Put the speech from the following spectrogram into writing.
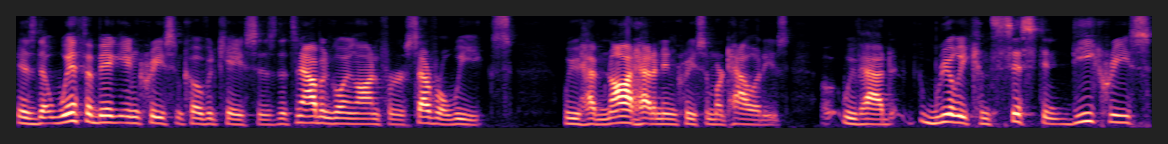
is that with a big increase in COVID cases that's now been going on for several weeks, we have not had an increase in mortalities. We've had really consistent decrease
